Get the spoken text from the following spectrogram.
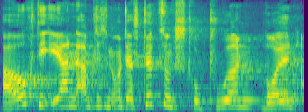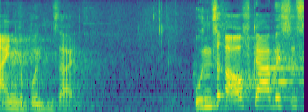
auch die ehrenamtlichen Unterstützungsstrukturen wollen eingebunden sein. Unsere Aufgabe ist es,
